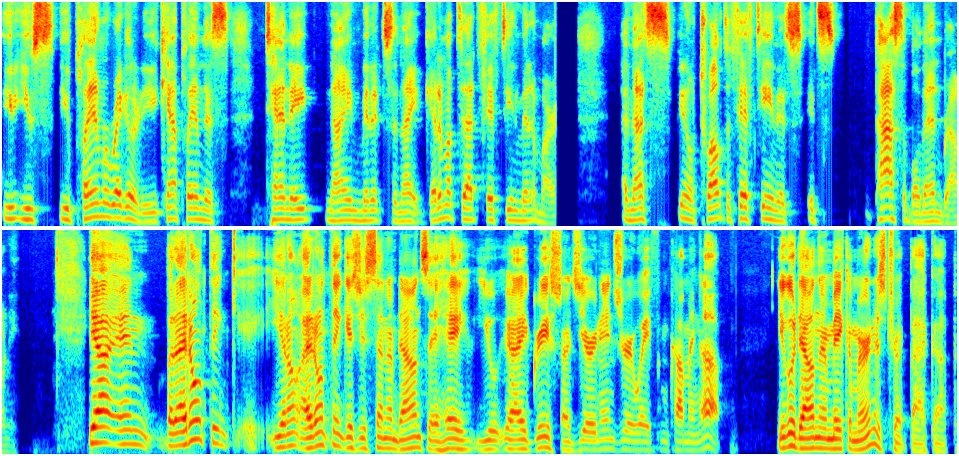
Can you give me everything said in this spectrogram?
you you you play him a regularly. You can't play him this 10, 8, 9 minutes a night. Get him up to that 15 minute mark, and that's you know 12 to 15. It's it's passable then, Brownie. Yeah, and but I don't think eh, you know. I don't think as you send him down say, "Hey, you." I agree, Struds. You're an injury away from coming up. You go down there and make him earn his trip back up.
